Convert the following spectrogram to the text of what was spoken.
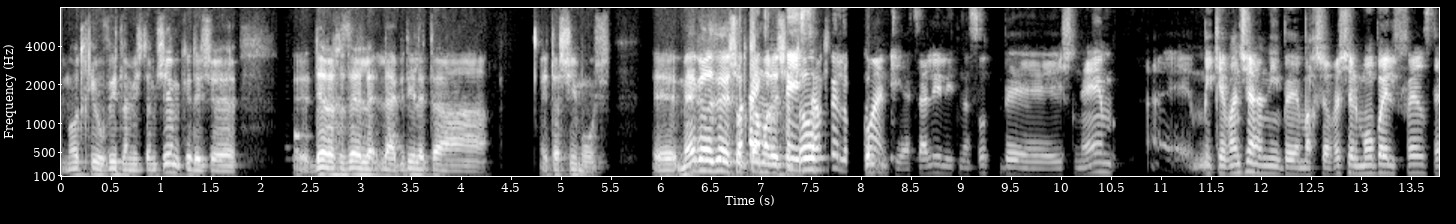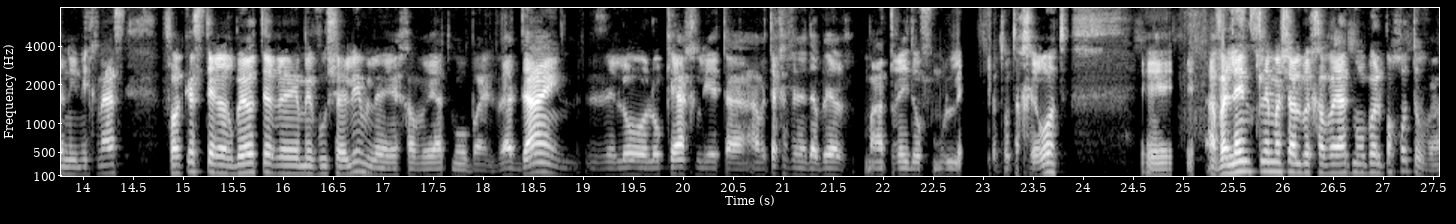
מאוד חיובית למשתמשים, כדי שדרך זה להגדיל את השימוש. אה, מעבר לזה יש עוד כמה רשתות. יצא לי להתנסות בשניהם, מכיוון שאני במחשבה של mobile first, אני נכנס, Farcaster הרבה יותר אה, מבושלים לחוויית mobile, ועדיין זה לא לוקח לי את ה... אבל תכף נדבר מה ה trade-off מול רשתות אחרות. אה, אבל Lens למשל בחוויית mobile פחות טובה.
